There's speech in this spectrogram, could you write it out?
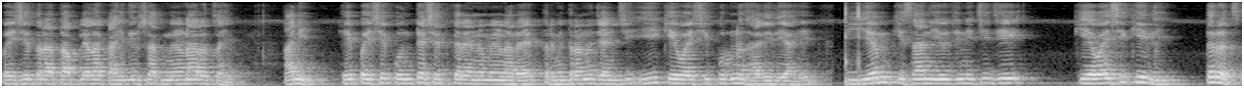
पैसे तर आता आपल्याला काही दिवसात मिळणारच आहेत. आणि हे पैसे कोणत्या शेतकऱ्यांना मिळणार आहेत? तर मित्रांनो ज्यांची ई के वाय सी पूर्ण झालेली आहे पी एम किसान योजनेची जी के वाय सी केली तरच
